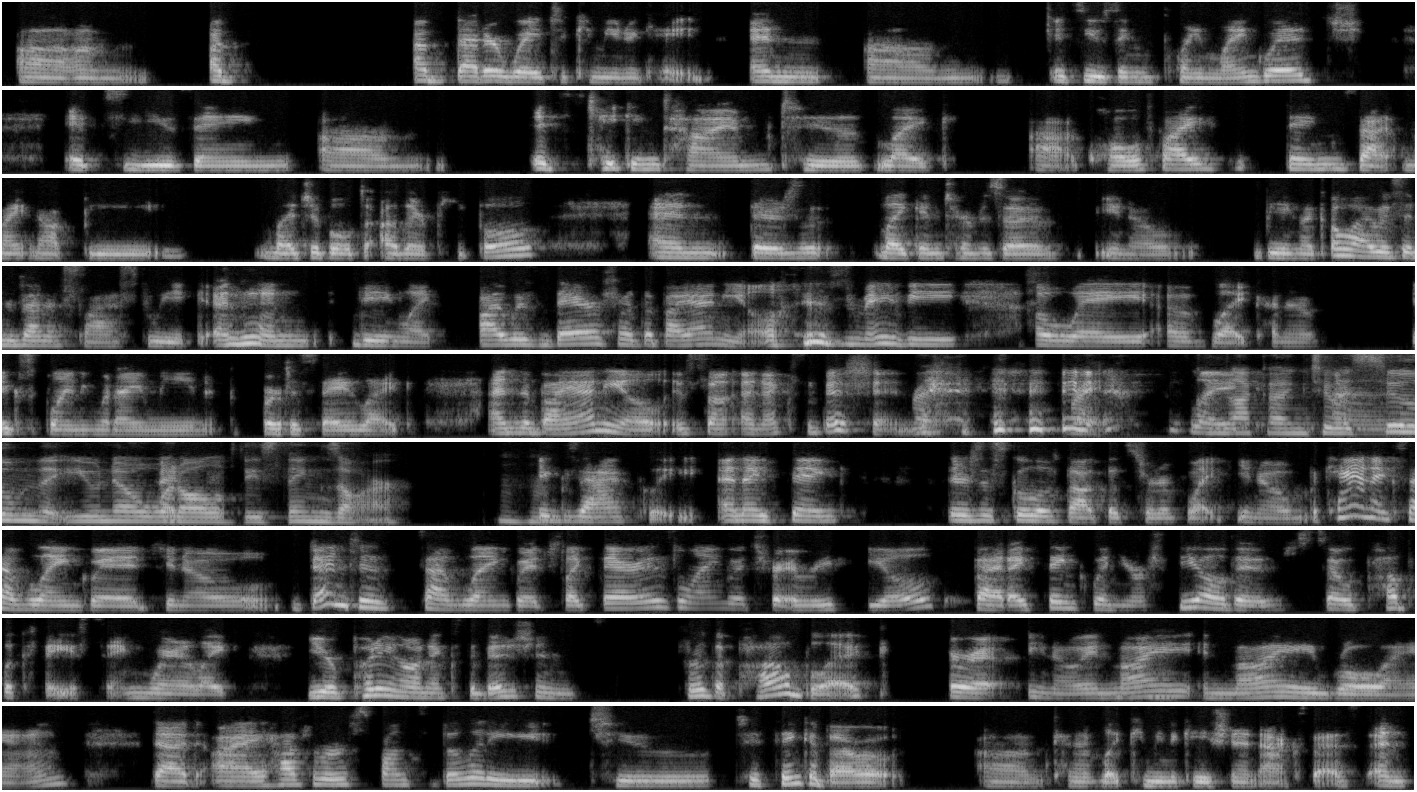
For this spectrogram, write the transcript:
um, a, a better way to communicate. And um, it's using plain language, it's using, um, it's taking time to like uh, qualify things that might not be legible to other people. And there's like in terms of you know being like oh i was in venice last week and then being like i was there for the biennial is maybe a way of like kind of explaining what i mean or to say like and the biennial is an exhibition right right like, i'm not going to um, assume that you know what I, all of these things are mm-hmm. exactly and i think there's a school of thought that's sort of like, you know, mechanics have language, you know, dentists have language. Like there is language for every field. But I think when your field is so public facing, where like you're putting on exhibitions for the public, or you know, in my in my role I am, that I have a responsibility to to think about um, kind of like communication and access. And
